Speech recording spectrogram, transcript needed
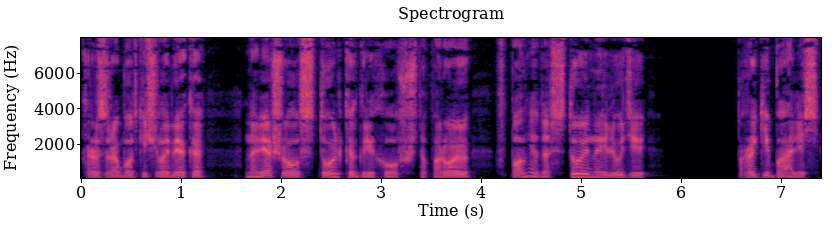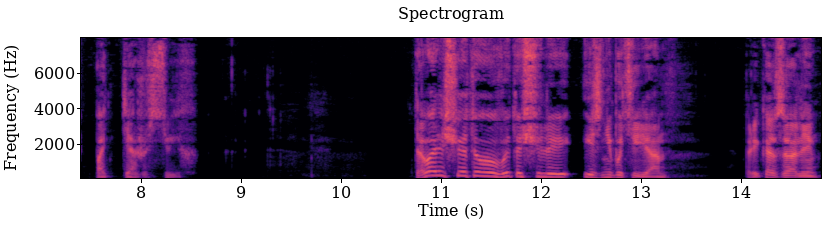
к разработке человека навешивал столько грехов, что порою вполне достойные люди прогибались под тяжестью их. Товарища этого вытащили из небытия. Приказали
